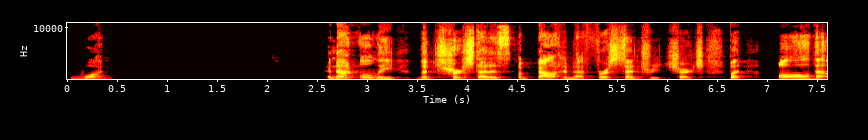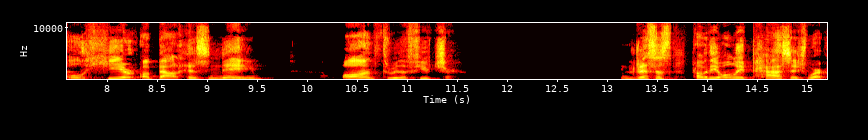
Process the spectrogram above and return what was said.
one. And not only the church that is about him, that first century church, but all that will hear about his name on through the future. This is probably the only passage where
